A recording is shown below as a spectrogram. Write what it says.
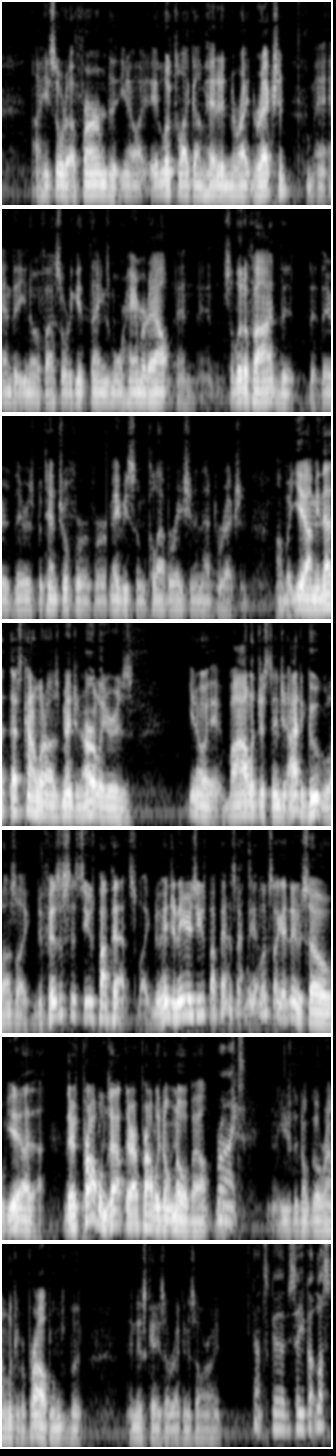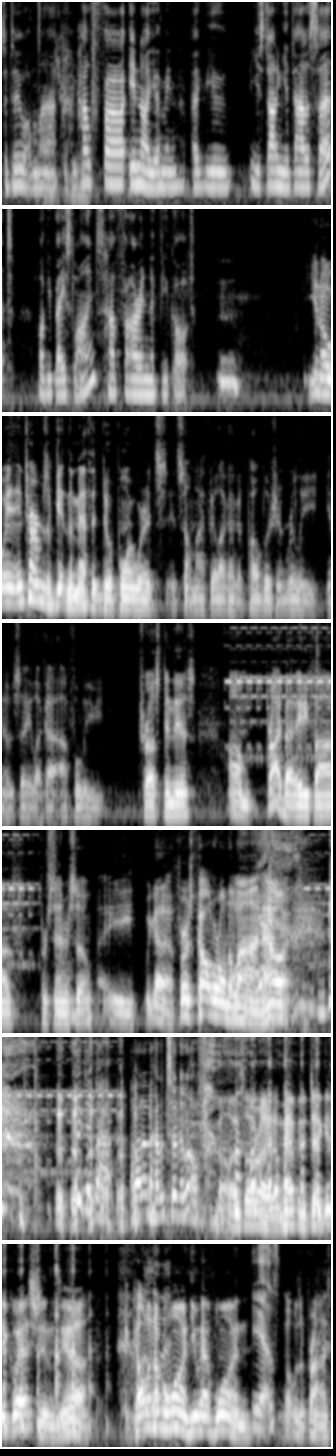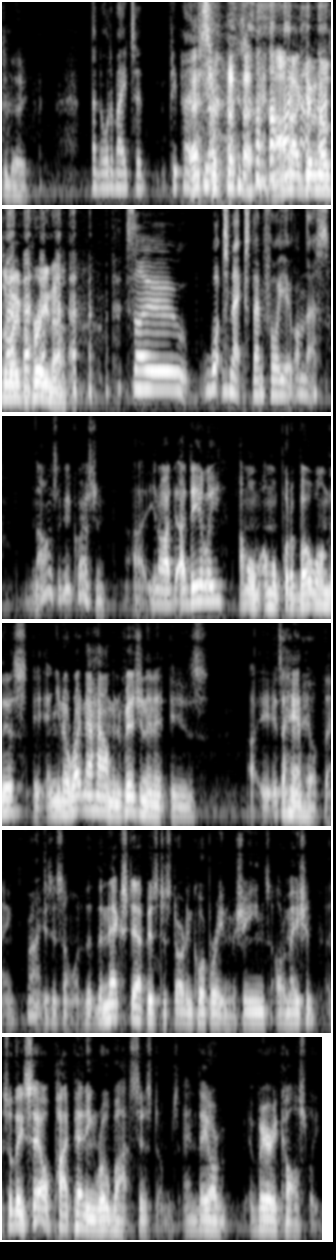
Uh, he sort of affirmed that you know it looks like I'm headed in the right direction, um, and, and that you know if I sort of get things more hammered out and, and solidified, that, that there there is potential for, for maybe some collaboration in that direction. Um, but yeah, I mean that that's kind of what I was mentioning earlier is, you know, eh, biologists, engineers. I had to Google. I was like, do physicists use pipettes? Like, do engineers use pipettes? Like, well, yeah, it looks like they do. So yeah, I- there's problems out there I probably don't know about. which, Right. you know, usually don't go around looking for problems, but in this case, I reckon it's all right. That's good. So you've got lots to do on that. Do. How far in are you? I mean, have you you're starting your data set of your baselines? How far in have you got? You know, in, in terms of getting the method to a point where it's it's something I feel like I could publish and really, you know, say like I, I fully trust in this. Um, probably about eighty five percent or so. Hey, we got a first caller on the line. Yeah. How? Who did that? I don't know how to turn it off. no, it's all right. I'm happy to take any questions. Yeah. Caller number it. one, you have one. Yes, What was the prize today? an automated That's No. No, I'm not giving those away for free now. So, what's next then for you on this? No, it's a good question. I, you know, I, ideally, I'm gonna I'm gonna put a bow on this, and you know, right now how I'm envisioning it is, uh, it's a handheld thing. Right. It's just someone. The, the next step is to start incorporating machines, automation. So they sell pipetting robot systems, and they are very costly.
